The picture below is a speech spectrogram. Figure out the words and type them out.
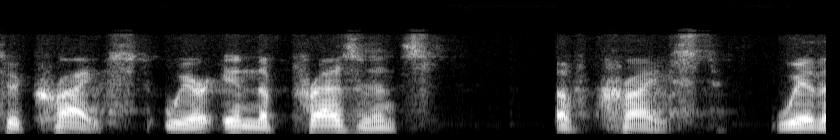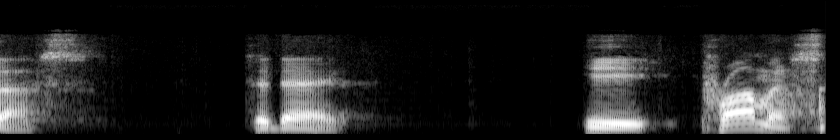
to Christ. We are in the presence of Christ with us today. He promised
